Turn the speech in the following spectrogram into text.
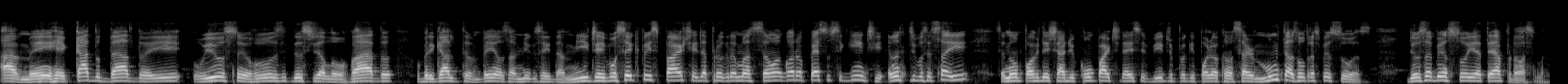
Amém. Recado dado aí, Wilson e Rose, Deus seja louvado. Obrigado também aos amigos aí da mídia. E você que fez parte aí da programação, agora eu peço o seguinte: antes de você sair, você não pode deixar de compartilhar esse vídeo, porque pode alcançar muitas outras pessoas. Deus abençoe e até a próxima.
